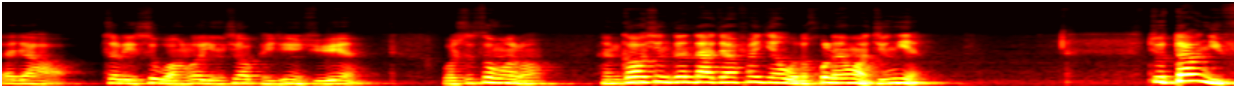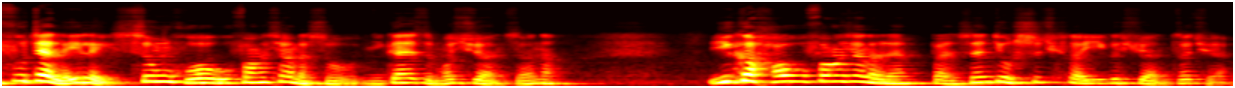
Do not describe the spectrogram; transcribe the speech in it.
大家好，这里是网络营销培训学院，我是宋文龙，很高兴跟大家分享我的互联网经验。就当你负债累累、生活无方向的时候，你该怎么选择呢？一个毫无方向的人本身就失去了一个选择权，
